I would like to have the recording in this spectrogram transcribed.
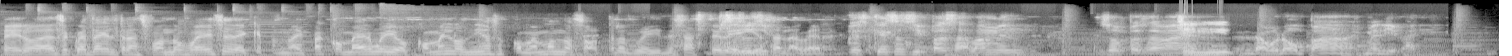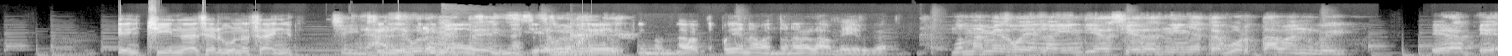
Pero hace cuenta que el trasfondo fue ese de que pues no hay para comer, güey. O comen los niños o comemos nosotros, güey. Deshazte de Pues ellos sí. a la verga. Pues que eso sí pasaba, men. Eso pasaba Sí. en, en la Europa medieval. En China hace algunos años. Ching. Ah, Sí, seguramente, Si nacías seguramente. mujer, te, mandaba- te podían abandonar a la verga. No mames, güey. En la India, si eras niña, te abortaban, güey. Era, eh,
